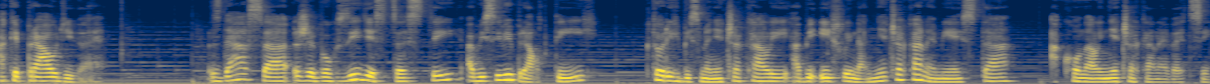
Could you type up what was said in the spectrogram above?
Aké pravdivé. Zdá sa, že Boh zíde z cesty, aby si vybral tých, ktorých by sme nečakali, aby išli na nečakané miesta a konali nečakané veci.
